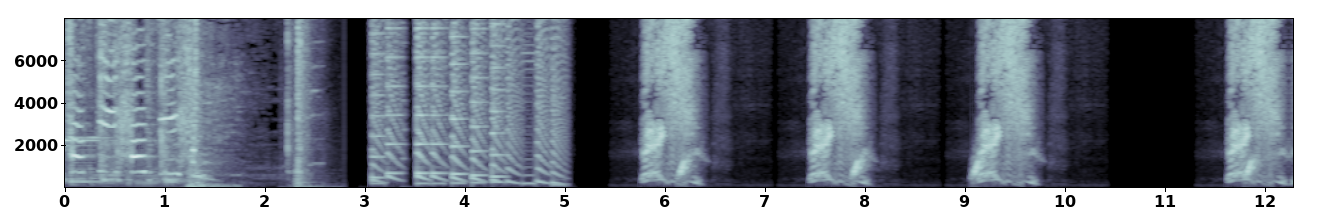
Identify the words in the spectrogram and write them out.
Happy, happy, happy. Hey! Hey! Hey! Hey!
